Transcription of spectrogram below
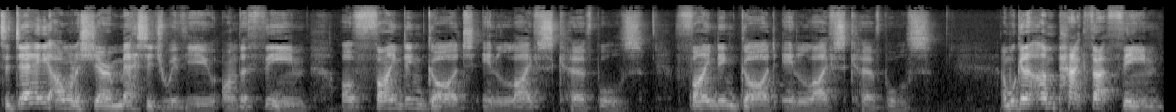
Today, I want to share a message with you on the theme of finding God in life's curveballs. Finding God in life's curveballs. And we're going to unpack that theme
